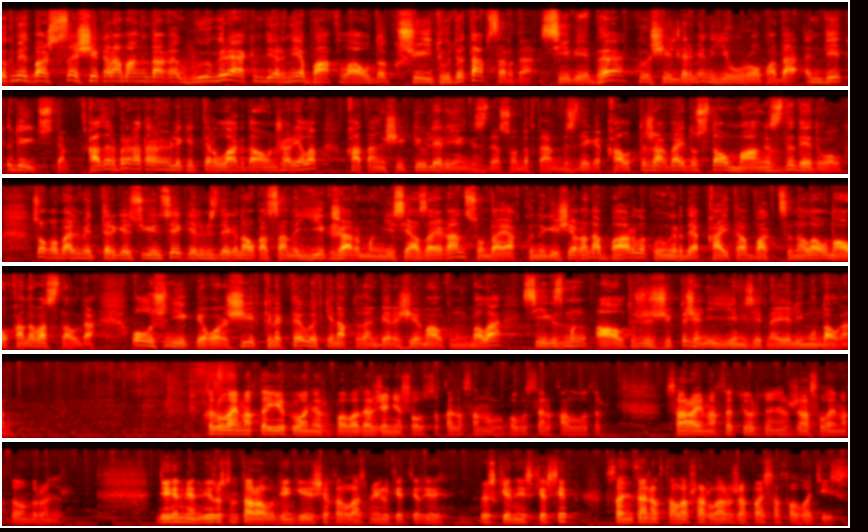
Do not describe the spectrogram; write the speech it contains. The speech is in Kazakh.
Үкімет басшысы шекара маңындағы өңір әкімдеріне бақылауды күшейтуді тапсырды. Себебі көрші елдермен Еуропада індет үдей түсті. Қазір бір қатар мемлекеттер локдаун жариялап, қатаң шектеулер енгізді. Сондықтан біздегі қалыпты жағдайды ұстау маңызды деді ол. Соңғы мәліметтерге сүйенсек, еліміздегі науқас саны 2,5 мың есе азайған, сондай-ақ күні кеше ғана барлық өңірде қайта вакциналау науқаны басталды. Ол үшін екпе қоры жеткілікті. Өткен аптадан бері 26 мың бала 8600 жүкті және емізетін әйел иммундалған. қызыл аймақта екі өңір павлодар және солтүстік қазақстан облыстары қалып отыр. Сары аймақта төрт өңір жасыл аймақта он бір өңір дегенмен вирустың таралу деңгейі шекаралас мемлекеттерде өскенін ескерсек санитариялық талап шаралары жаппай сақталуға тиіс.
